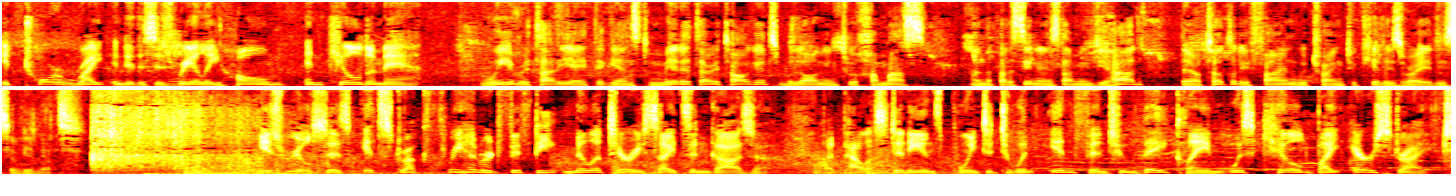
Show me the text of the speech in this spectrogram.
It tore right into this Israeli home and killed a man. We retaliate against military targets belonging to Hamas and the Palestinian Islamic Jihad. They are totally fine with trying to kill Israeli civilians. Israel says it struck 350 military sites in Gaza, but Palestinians pointed to an infant who they claim was killed by airstrikes.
